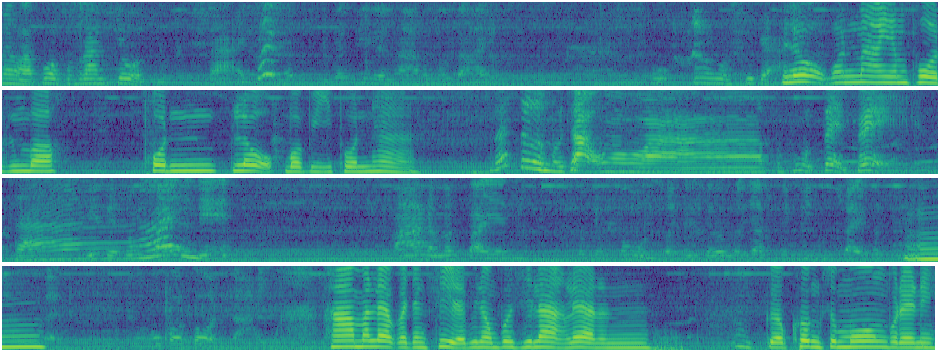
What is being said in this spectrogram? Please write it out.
นะว่าพวกกำลังโจดตายเป็ดเดือนที่เดือนห้าเป็นคนตายโอ้โอ้สิได้โลกมันมาน้ำพลบ่พลโลกบ่บีพลห่าแล้วตื่นมื้อเช้ามาว่าตัวพูดเตะเป๊ะตามีแต่สงสัยอันนี้ ม้าน่ะมันไปมันจะสู้ไปเชื่อมๆเลยยังไปกินไก่ก็ถูกอืมของก็ก้อนตายหามาแล้วก็จังซี่แหละพี่น้องเพิ่นสิล้างแล้วนั่นเกือบครึ่งชั่วโมงบ่ได้นี่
